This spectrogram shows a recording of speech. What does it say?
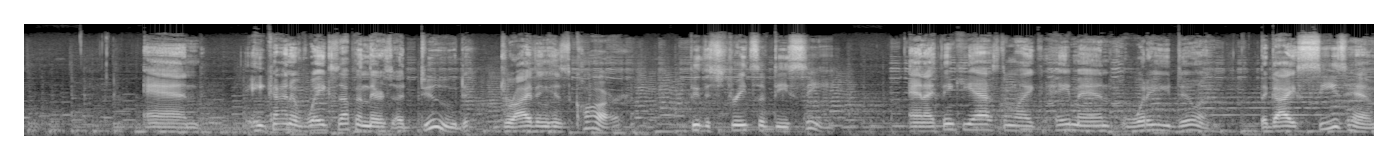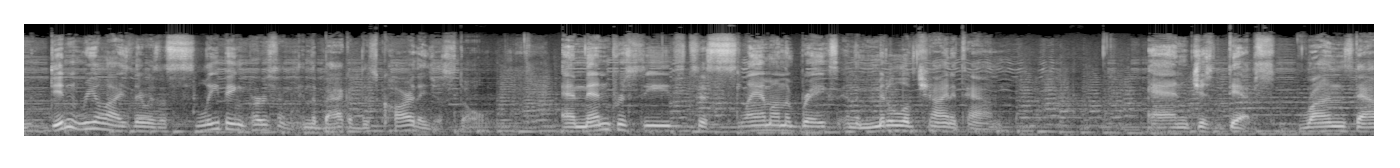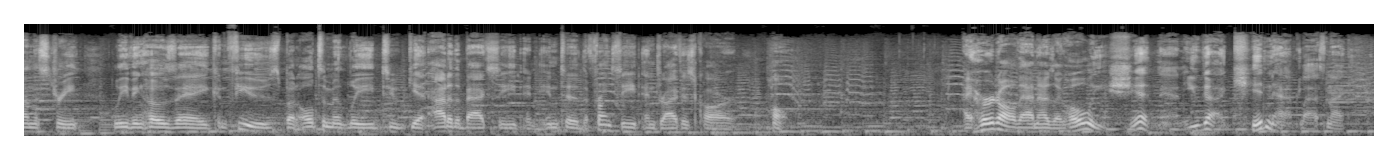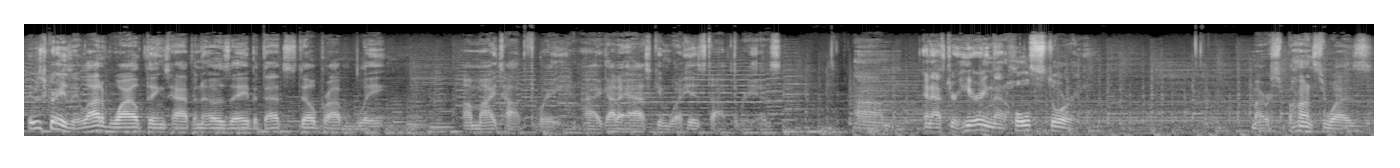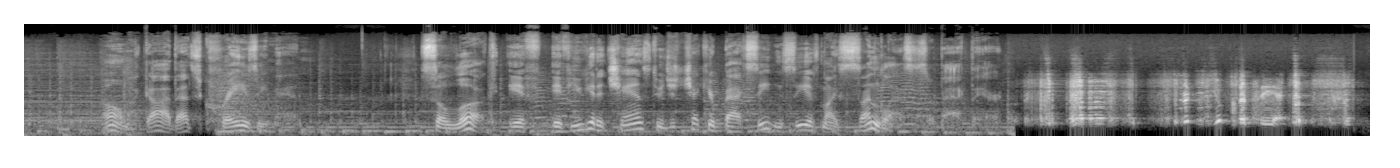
and he kind of wakes up and there's a dude driving his car through the streets of DC. And I think he asked him like, "Hey man, what are you doing?" The guy sees him, didn't realize there was a sleeping person in the back of this car they just stole, and then proceeds to slam on the brakes in the middle of Chinatown and just dips, runs down the street leaving Jose confused, but ultimately to get out of the back seat and into the front seat and drive his car home. I heard all that and I was like, holy shit, man, you got kidnapped last night. It was crazy. A lot of wild things happened to Jose, but that's still probably on my top three. I gotta ask him what his top three is. Um, and after hearing that whole story, my response was, oh my God, that's crazy, man. So look, if if you get a chance to, just check your back seat and see if my sunglasses are back there.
